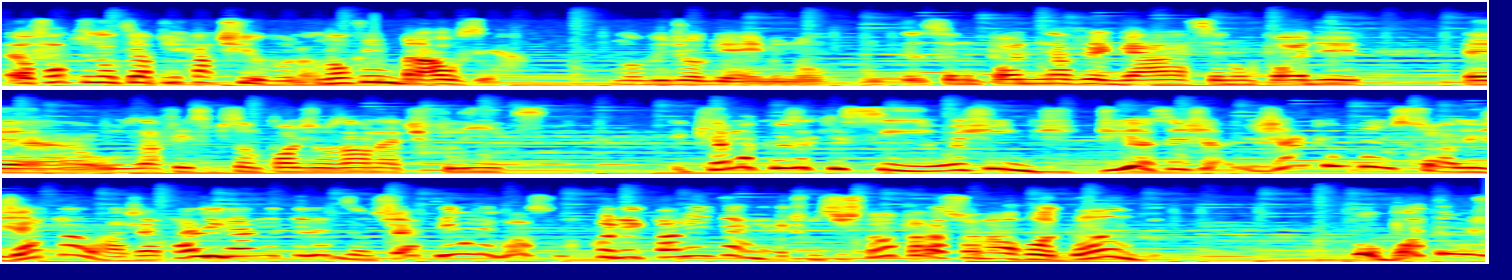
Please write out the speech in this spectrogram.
é o fato de não ter aplicativo, não tem browser no videogame. Não, você não pode navegar, você não pode é, usar Facebook, você não pode usar o Netflix. Que é uma coisa que, sim, hoje em dia, já, já que o console já tá lá, já tá ligado na televisão, já tem um negócio conectado na internet, um sistema operacional rodando, pô, bota uns.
